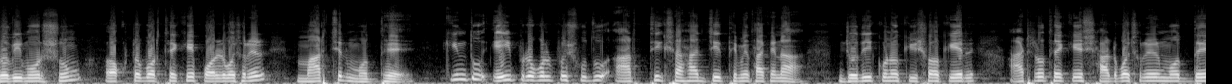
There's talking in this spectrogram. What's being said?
রবি মরশুম অক্টোবর থেকে পরের বছরের মার্চের মধ্যে। কিন্তু এই প্রকল্প শুধু আর্থিক সাহায্যে থেমে থাকে না, যদি কোনো কৃষকের আঠেরো থেকে ষাট বছরের মধ্যে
